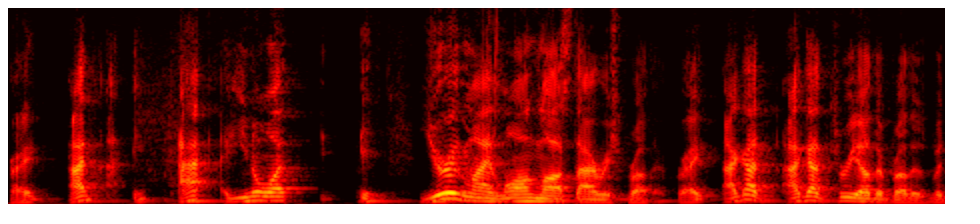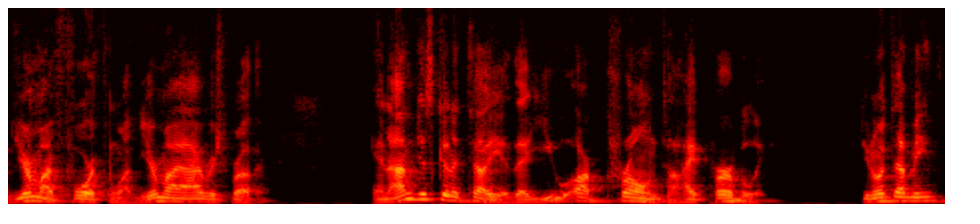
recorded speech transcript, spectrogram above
right? I, I, you know what? If you're my long lost Irish brother, right? I got, I got three other brothers, but you're my fourth one. You're my Irish brother, and I'm just going to tell you that you are prone to hyperbole. Do you know what that means?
